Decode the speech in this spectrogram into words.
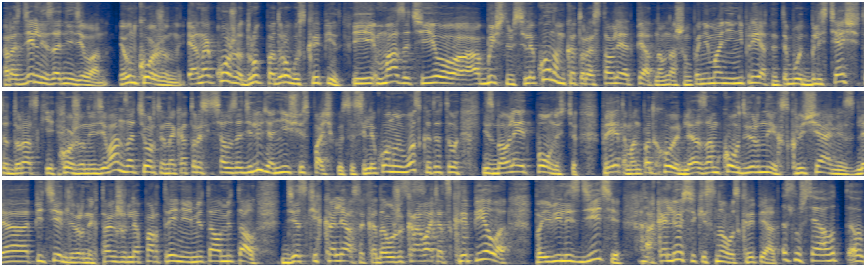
раздельный задний диван, и он кожаный. И она кожа друг по другу скрипит. И мазать ее обычным силиконом, который оставляет пятна в нашем понимании, неприятно. Это будет блестящий, это дурацкий кожаный диван затертый, на который, если сядут сзади люди, они еще испачкаются. Силиконовый воск от этого избавляет полностью. При этом он подходит для замков дверных с ключами, для петель дверных, также для пар трения металл-металл, детских колясок, когда уже кровать отскрипела, появились дети, а колесики снова скрипят. Слушайте, а вот э,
